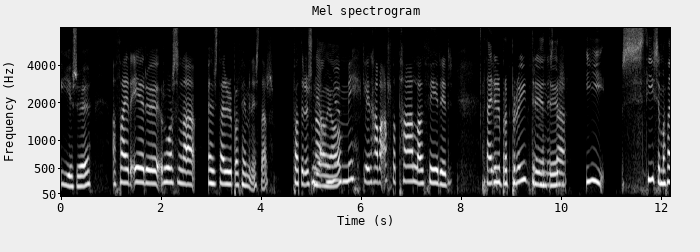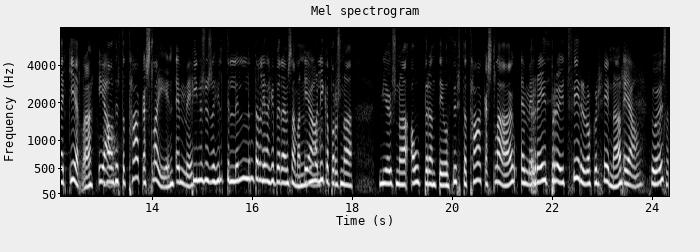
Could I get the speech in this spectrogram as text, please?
í þessu að þær eru rosalega þær eru bara feministar fattur eru svona Já, já. mjög miklir hafa alltaf talað fyrir þær eru bara brautriðendur í því sem að þær gera. Já. Hafa þurft að taka slægin. Emmi, Pínu svona svo Hildur Lillendal, ég þekki að bera þeim saman. Hún var líka bara svona mjög svona ábyrrandi og þurft að taka slag, reið braut fyrir okkur hinnar. Þú veist,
